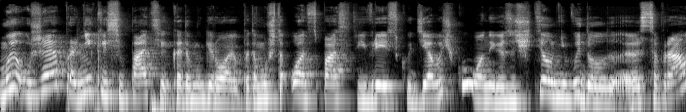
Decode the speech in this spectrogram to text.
мы уже проникли симпатией к этому герою, потому что он спас эту еврейскую девочку, он ее защитил, не выдал, э, соврал.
